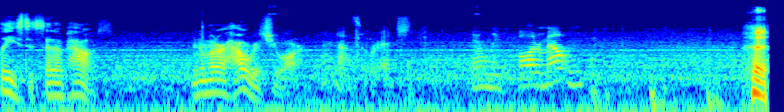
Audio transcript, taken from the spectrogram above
place to set up house. I mean, no matter how rich you are. I'm not so rich. I only bought a mountain.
